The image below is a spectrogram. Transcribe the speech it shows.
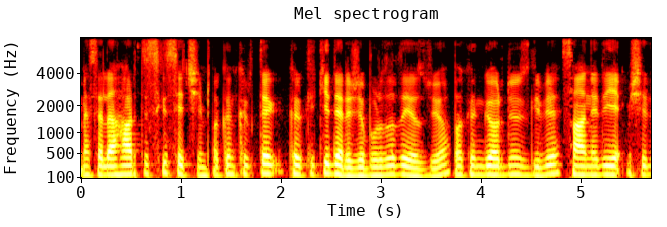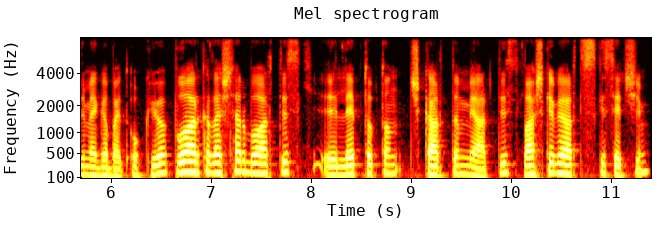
mesela hard diski seçeyim. Bakın 40'te 42 derece burada da yazıyor. Bakın gördüğünüz gibi saniyede 77 MB okuyor. Bu arkadaşlar bu hard disk e, laptoptan çıkarttığım bir hard disk. Başka bir hard diski seçeyim.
